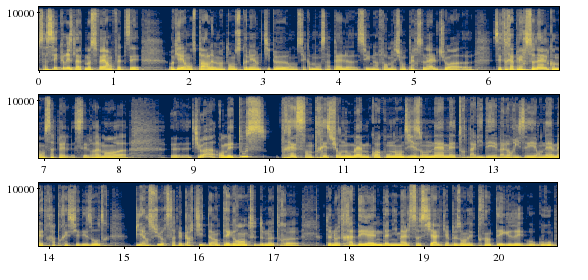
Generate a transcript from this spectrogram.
ça sécurise l'atmosphère en fait. C'est ok, on se parle maintenant, on se connaît un petit peu, on sait comment on s'appelle, c'est une information personnelle, tu vois. Euh, c'est très personnel comment on s'appelle. C'est vraiment, euh, tu vois, on est tous très centrés sur nous-mêmes. Quoi qu'on en dise, on aime être validé, valorisé, on aime être apprécié des autres. Bien sûr, ça fait partie d'intégrante de notre, de notre ADN d'animal social qui a besoin d'être intégré au groupe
